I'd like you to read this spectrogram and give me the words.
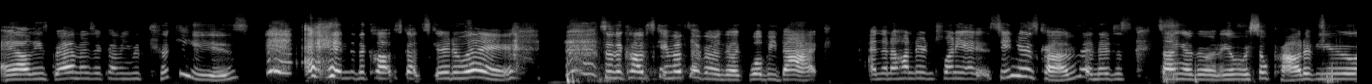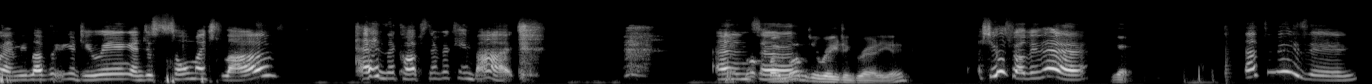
And all these grandmas are coming with cookies, and the cops got scared away. so the cops came up to everyone. They're like, "We'll be back." and then 120 seniors come and they're just telling everyone you know we're so proud of you and we love what you're doing and just so much love and the cops never came back. and my, so my mom's a raging granny, eh? She was probably there. Yeah. That's amazing.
